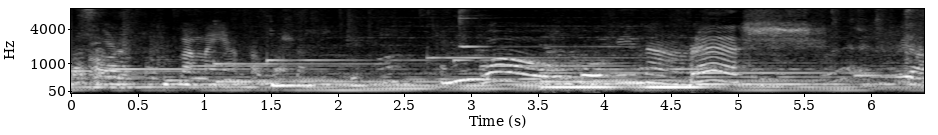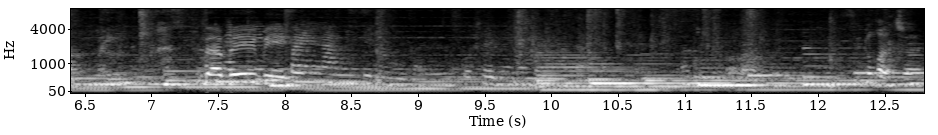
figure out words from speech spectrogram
basa pa yung boss niya. Mamaya pa po. Wow, pogi na. Fresh! The baby. Pa yung namin tinanggal. Kasi na naman. Sino ka dyan?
